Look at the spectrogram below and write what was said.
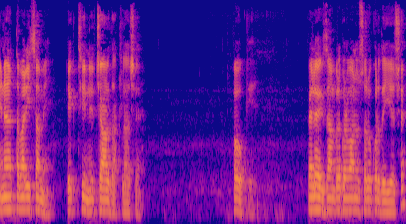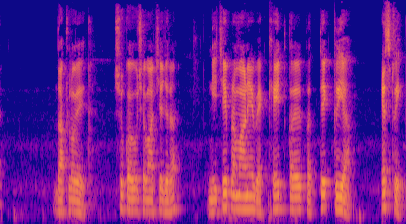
એના તમારી સામે એકથી ને ચાર દાખલા છે. ઓકે. પહેલો એક્ઝામ્પલ ગણવાનું શરૂ કરી દઈએ છે. દાખલો એક. શું કહ્યું છે વાંચીએ જરા? નીચે પ્રમાણે વ્યાખ્યાયિત કરેલ પ્રત્યેક ક્રિયા એસ્ટ્રિક.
